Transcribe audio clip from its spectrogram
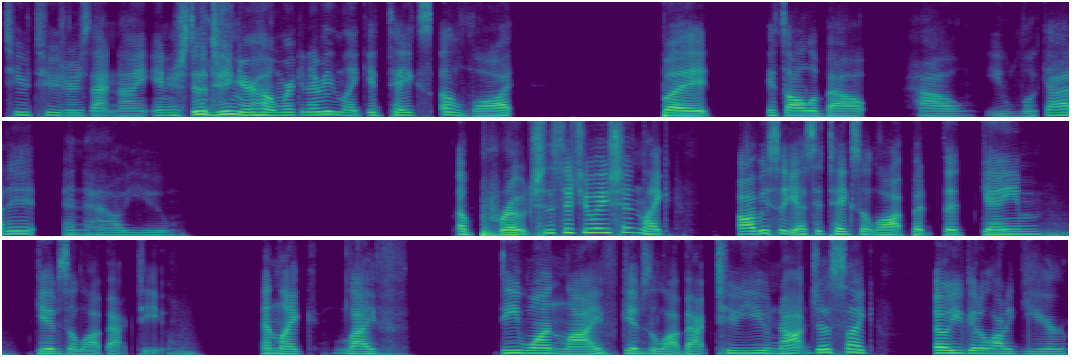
two tutors that night, and you're still doing your homework and everything. Like it takes a lot, but it's all about how you look at it and how you approach the situation. Like, obviously, yes, it takes a lot, but the game gives a lot back to you. And like life, D1 life gives a lot back to you, not just like, oh, you get a lot of gear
